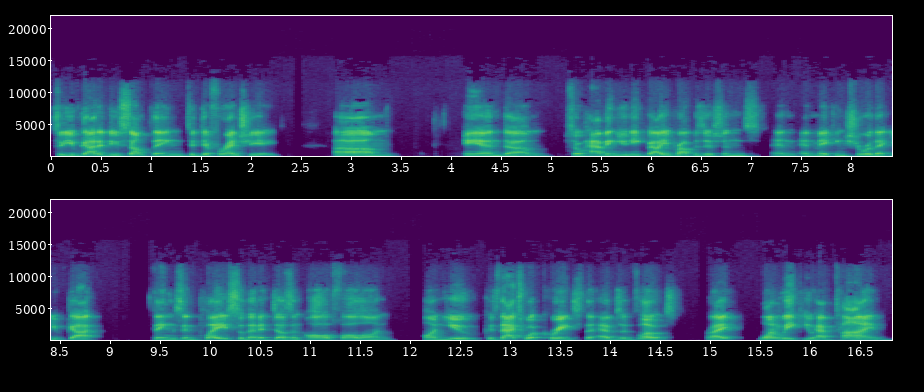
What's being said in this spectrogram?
So you've got to do something to differentiate. Um, and um, so having unique value propositions and, and making sure that you've got things in place so that it doesn't all fall on on you because that's what creates the ebbs and flows right one week you have time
